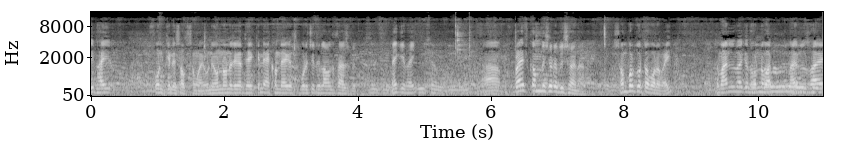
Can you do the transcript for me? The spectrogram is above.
এই ভাই ফোন কিনে সবসময়। উনি অন্য অন্য জায়গা থেকে কিনে এখন দেখা গেছে পরিচিত হলে আমার কাছে আসবে। নাকি ভাই? প্রাইস কম বেশি ওটা বিষয় না। সম্পর্কটা বড় ভাই। তো মাইনুল ভাইকে ধন্যবাদ। মাইনুল ভাই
